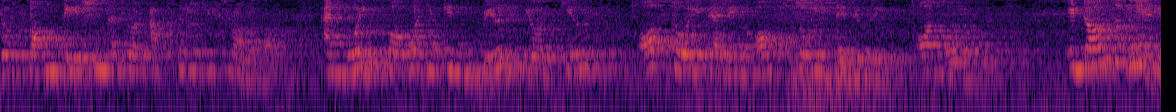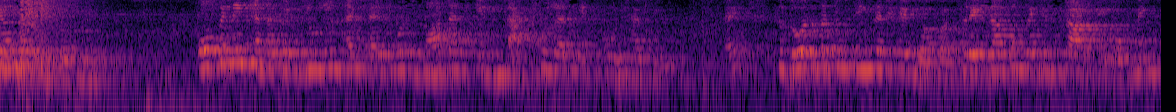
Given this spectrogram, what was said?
your foundation that you are absolutely strong about. And going forward, you can build your skills of storytelling, of story delivery on all of this. In terms of areas of improvement, opening and the conclusion I felt was not as impactful as it could have been. Right? So those are the two things that you can work on. For example, when you start the opening,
